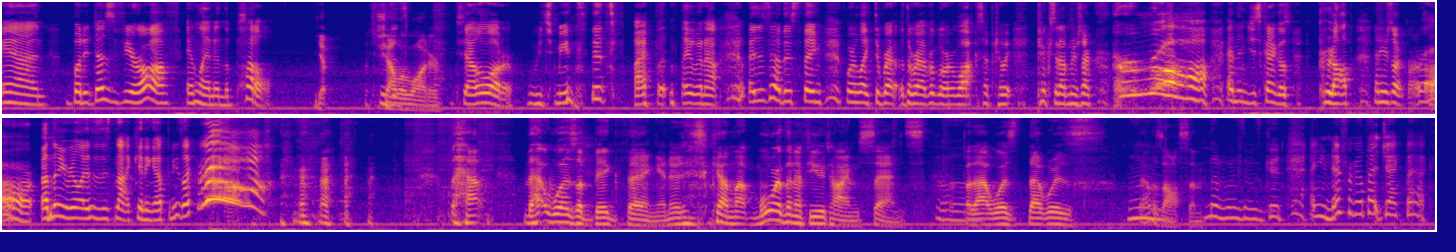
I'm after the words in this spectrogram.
And but it does veer off and land in the puddle Yep. Shallow water. shallow water, which means it's violent. I went out. I just had this thing where like the Ra- the Ravagore walks up to it, picks it up, and he's like, "Hurrah!" and then just kind of goes plop, and he's like, "Hurrah!" and then he realizes it's not getting up, and he's like, "Hurrah!" that that was a big thing, and it has come up more than a few times since. but uh. that was that was that was awesome. That was it was good, and you never got that Jack back.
